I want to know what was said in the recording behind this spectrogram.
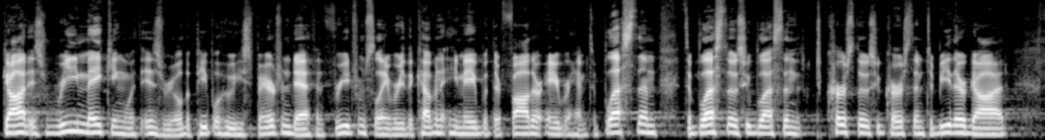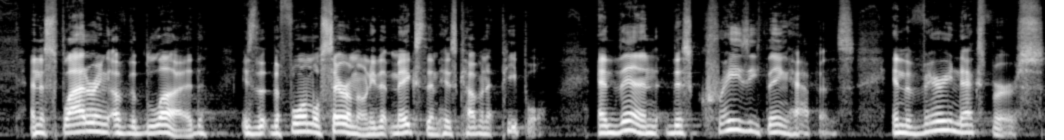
God is remaking with Israel, the people who he spared from death and freed from slavery, the covenant he made with their father Abraham to bless them, to bless those who bless them, to curse those who curse them, to be their God. And the splattering of the blood is the, the formal ceremony that makes them his covenant people. And then this crazy thing happens. In the very next verse,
